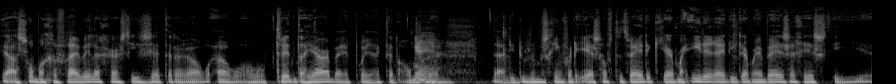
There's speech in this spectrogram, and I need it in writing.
ja, sommige vrijwilligers die zitten er al, al, twintig jaar bij het project. En anderen ja, ja. ja, die doen het misschien voor de eerste of de tweede keer. Maar iedereen die daarmee bezig is, die uh,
